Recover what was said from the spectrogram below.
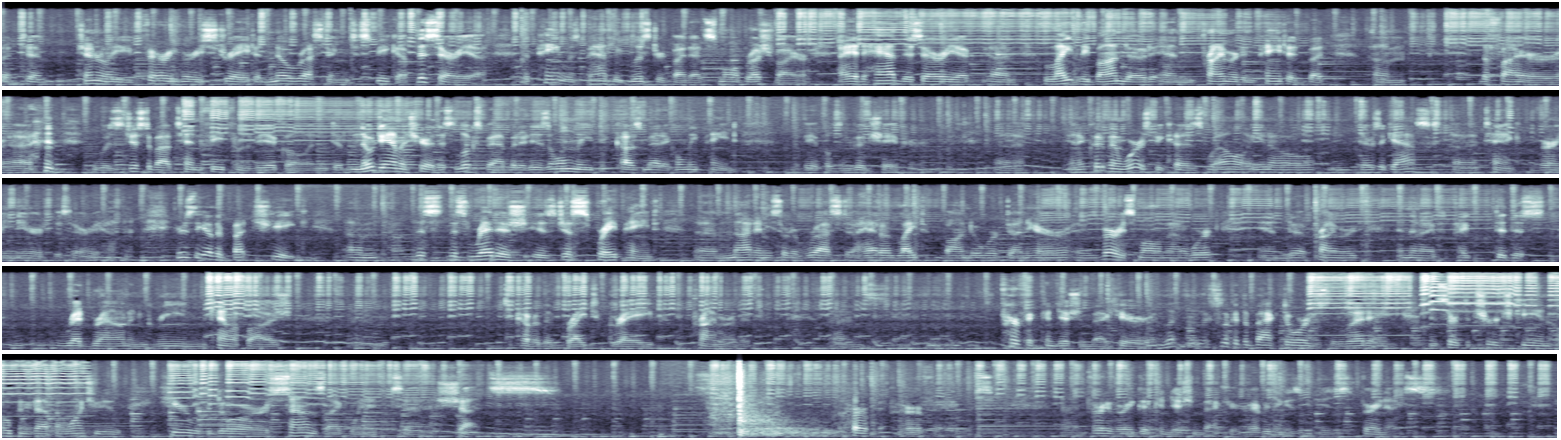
but uh, generally very, very straight and no rusting to speak of. This area the paint was badly blistered by that small brush fire. I had had this area um, lightly bondoed and primered and painted, but um, the fire uh, was just about 10 feet from the vehicle and no damage here. This looks bad, but it is only cosmetic, only paint. Vehicle's in good shape here. Uh, and it could have been worse because, well, you know, there's a gas uh, tank very near to this area. Here's the other butt cheek. Um, this this reddish is just spray paint, um, not any sort of rust. I had a light Bondo work done here. It was a very small amount of work and uh, primered, and then I, I did this red, brown, and green camouflage cover the bright gray primer that uh, perfect condition back here. Let, us look at the back door just a little bit and insert the church key and open it up. I want you to hear what the door sounds like when it uh, shuts. Perfect, perfect. Uh, very, very good condition back here. Everything is, is very nice.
